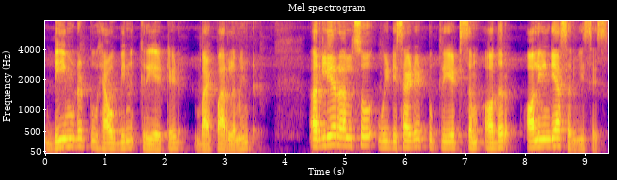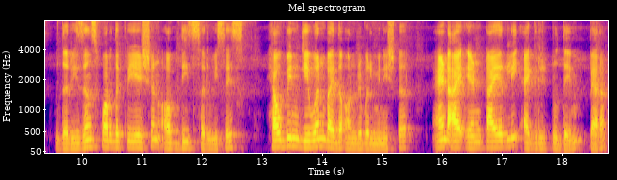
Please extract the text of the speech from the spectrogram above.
deemed to have been created by parliament. Earlier also we decided to create some other all india services. The reasons for the creation of these services have been given by the honorable minister and i entirely agree to them para.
